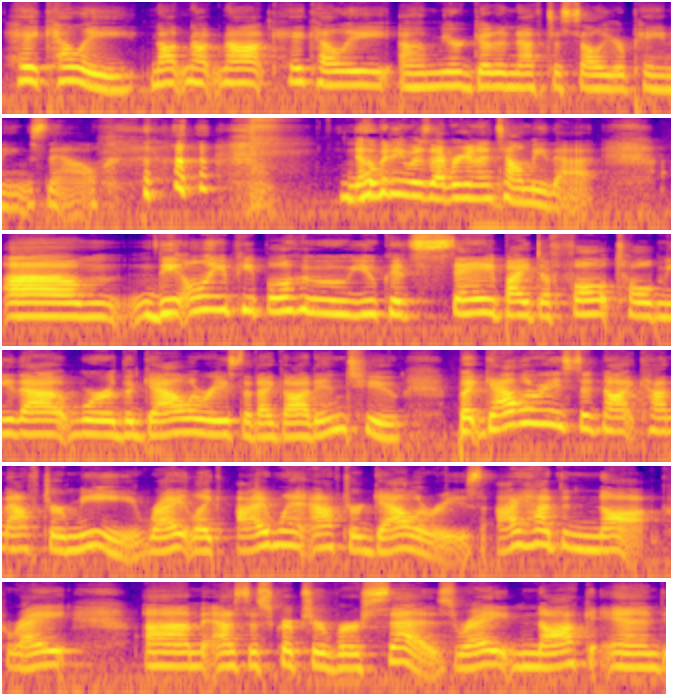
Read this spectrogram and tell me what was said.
hey, Kelli, knock, knock, knock. Hey, Kelli, um, you're good enough to sell your paintings now. Nobody was ever going to tell me that. Um, the only people who you could say by default told me that were the galleries that I got into. But galleries did not come after me, right? Like I went after galleries. I had to knock, right? Um, as the scripture verse says, right? Knock and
